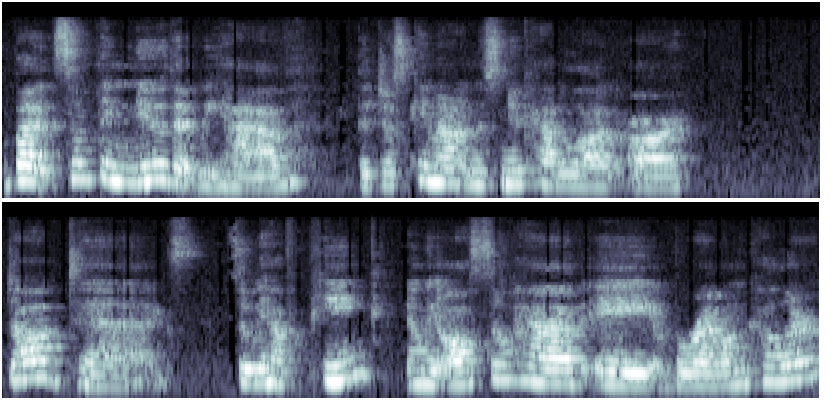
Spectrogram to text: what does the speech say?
but something new that we have that just came out in this new catalog are dog tags. So we have pink and we also have a brown color.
